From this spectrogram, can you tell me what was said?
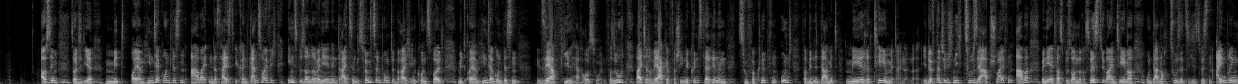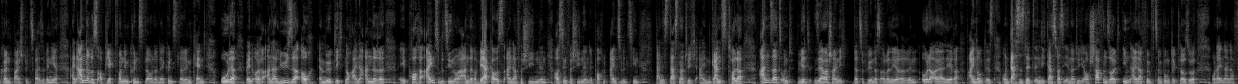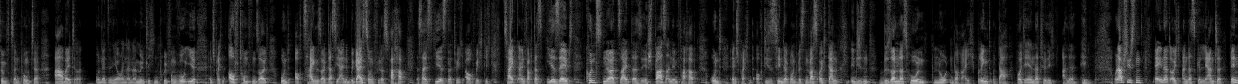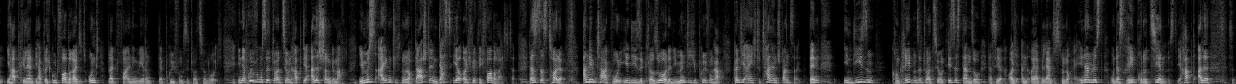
Außerdem solltet ihr mit eurem Hintergrundwissen arbeiten. Das heißt, ihr könnt ganz häufig, insbesondere wenn ihr in den 13 bis 15 Punkte Bereich in Kunst wollt, mit eurem Hintergrundwissen sehr viel herausholen. Versucht weitere Werke, verschiedene Künstlerinnen zu verknüpfen und verbindet damit mehrere Themen miteinander. Ihr dürft natürlich nicht zu sehr abschweifen, aber wenn ihr etwas Besonderes wisst über ein Thema und da noch zusätzliches Wissen einbringen könnt, beispielsweise wenn ihr ein anderes Objekt von dem Künstler oder der Künstlerin kennt oder wenn eure Analyse auch ermöglicht, noch eine andere Epoche einzubeziehen oder andere Werke aus einer verschiedenen, aus den verschiedenen Epochen einzubeziehen, dann ist das natürlich ein ganz toller Ansatz und wird sehr wahrscheinlich dazu führen, dass eure Lehrerin oder euer Lehrer beeindruckt ist. Und das ist letztendlich das, was ihr natürlich auch schaffen sollt in einer 15-Punkte-Klausur oder in einer 15-Punkte-Arbeit und letztendlich auch in einer mündlichen Prüfung, wo ihr entsprechend auftrumpfen sollt und auch zeigen sollt, dass ihr eine Begeisterung für das Fach habt. Das heißt, hier ist natürlich auch wichtig, zeigt einfach, dass ihr selbst Kunstnerd seid, dass ihr Spaß an dem Fach habt und entsprechend auch dieses Hintergrundwissen, was euch dann in diesen besonders hohen Notenbereich bringt. Und da wollt ihr natürlich alle hin. Und abschließend erinnert euch an das Gelernte, denn ihr habt gelernt, ihr habt euch gut vorbereitet und bleibt vor allen Dingen während der Prüfungssituation ruhig. In der Prüfungssituation habt ihr alles schon gemacht. Ihr müsst eigentlich nur noch darstellen, dass ihr euch wirklich vorbereitet habt. Das ist das Tolle. An dem Tag, wo ihr diese Klausur oder die mündliche Prüfung habt, könnt ihr eigentlich total entspannt sein. Denn in diesen konkreten Situation ist es dann so, dass ihr euch an euer Gelerntes nur noch erinnern müsst und das reproduzieren müsst. Ihr habt alle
